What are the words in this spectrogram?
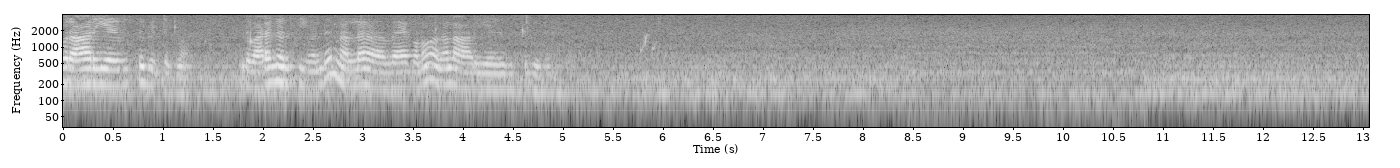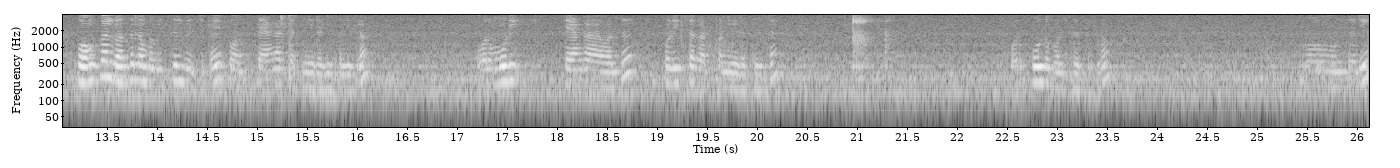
ஒரு ஆறு ஏழு விசில் விட்டுக்கலாம். இந்த வரகரிசி வந்து நல்லா வேகணும். அதனால் ஆறு ஏழு விசில் விட்டுக்கலாம். பொங்கல் வந்து நம்ம விசில் வச்சுட்டோம். இப்போ வந்து தேங்காய் சட்னி ரெடி பண்ணிக்கலாம். ஒரு மூடி தேங்காய் வந்து பொடிசாக கட் பண்ணி எடுத்துக்கிட்டேன். ஒரு பூண்டு பல் சேர்த்துக்கலாம் மூணு முந்திரி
